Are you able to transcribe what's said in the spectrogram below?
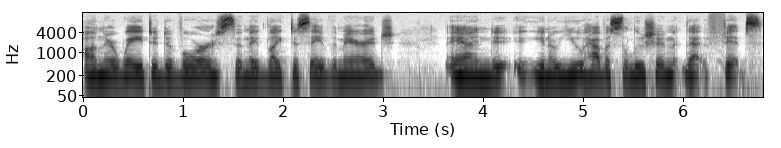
on their way to divorce and they'd like to save the marriage and you know you have a solution that fits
